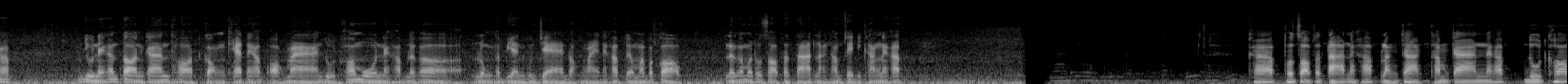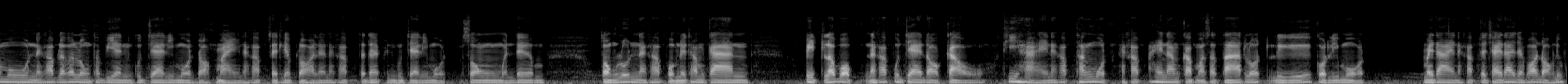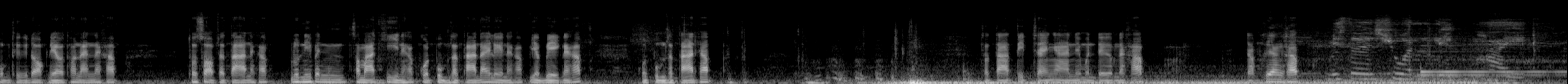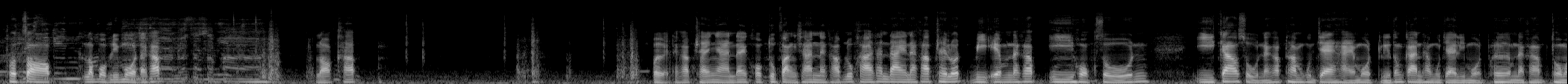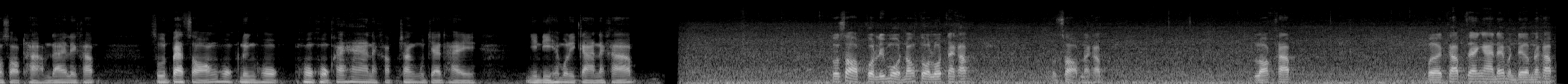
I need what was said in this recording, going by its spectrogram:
ครับอยู่ในขั้นตอนการถอดกล่องแคทนะครับออกมาดูดข้อมูลนะครับ แล้วก็ลงทะเบียนกุญแจดอกใหม่นะครับเดี๋ยวมาประกอบแล้วก็มาทดสอบสตาร์ทหลังทำเสร็จอีกครั้งนะครับครับทดสอบสตาร์ทนะครับหลังจากทำการนะครับดูดข้อมูลนะครับแล้วก็ลงทะเบียนกุญแจรีโมทดอกใหม่นะครับเสร็จเรียบร้อยแล้วนะครับจะได้เป็นกุญแจรีโมททรงเหมือนเดิมตรงรุ่นนะครับ ผมได้ทำการปิดระบบนะครับกุญแจดอกเก่าที่หายนะครับ ทั้งหมดนะครับให้นำกลับมาสตาร์ทรถหรือกดรีโมท ไม่ได้นะครับ จะใช้ได้เฉพาะดอกที่ผมถือดอกเดียวเท่านั้นนะครับ ทดสอบสตาร์ทนะครับ รุ่นนี้เป็นสมาร์ทคีย์นะครับ กดปุ่มสตาร์ทได้เลยนะครับ อย่าเบรกนะครับ กดปุ่มสตาร์ทครับ สตาร์ทติดใช้งานได้เหมือนเดิมนะครับ ดับเครื่องครับ มิสเตอร์ชวนหลีกภัยทดสอบระบบรีโมทนะครับ ล็อกครับ เปิดนะครับ ใช้งานได้ครบทุกฟังก์ชันนะครับ ลูกค้าท่านใดนะครับ ใช้รถ BM นะครับ E 6 0 E 9 0 นะครับทำกุญแจหายหมด หรือต้องการทำกุญแจรีโมทเพิ่มนะครับ โทรมาสอบถามได้เลยครับ 082 616 6655 นะครับ ช่างกุญแจไทยยินดีให้บริการนะครับทดสอบกดรีโมทนอกตัวรถนะครับ ทดสอบนะครับ ล็อกครับ เปิดครับใช้งานได้เหมือนเดิมนะครับ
